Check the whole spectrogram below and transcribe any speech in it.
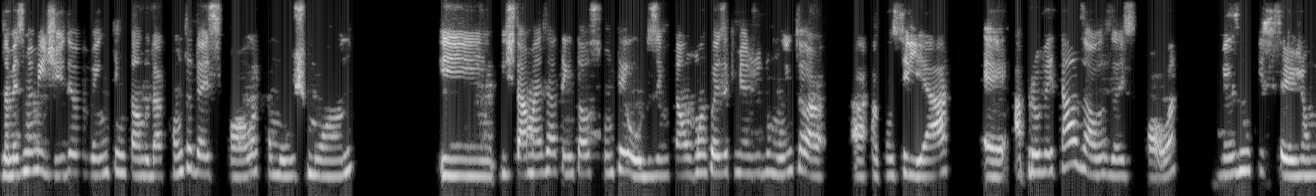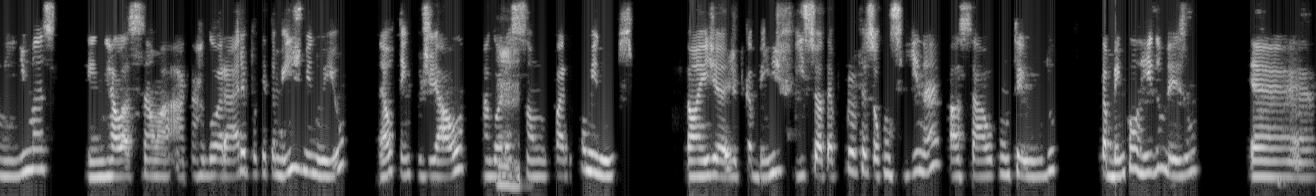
na mesma medida, eu venho tentando dar conta da escola como último ano e estar mais atento aos conteúdos. Então, uma coisa que me ajuda muito a, a, a conciliar é aproveitar as aulas da escola, mesmo que sejam mínimas em relação à, carga horária, porque também diminuiu né, o tempo de aula, agora uhum. são 40 minutos. Então aí já, já fica bem difícil, até para o professor conseguir né, passar o conteúdo, fica bem corrido mesmo. É,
